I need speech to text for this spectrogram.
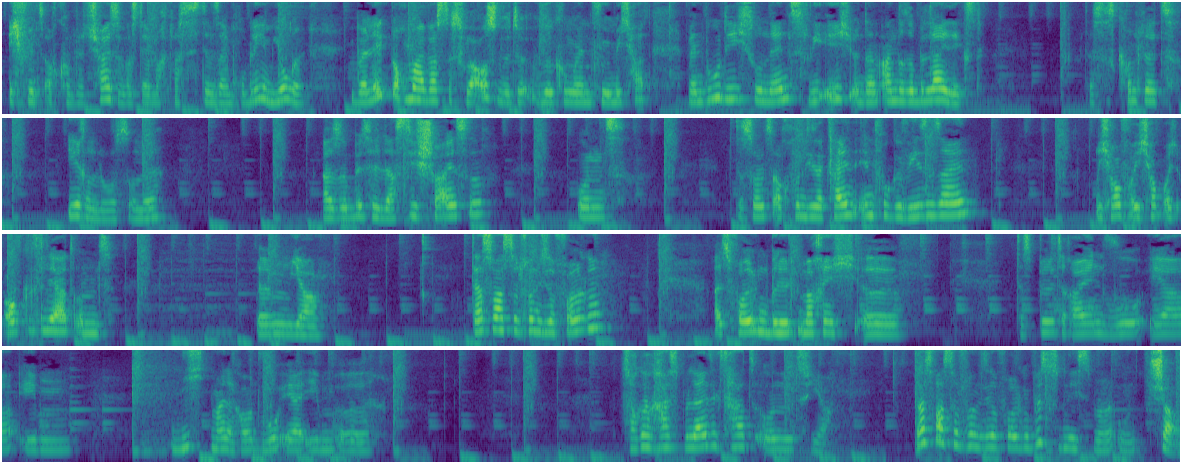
ich finde es auch komplett scheiße, was der macht. Was ist denn sein Problem, Junge? Überleg doch mal, was das für Auswirkungen für mich hat, wenn du dich so nennst wie ich und dann andere beleidigst. Das ist komplett ehrenlos, so, ne? Also bitte lass die Scheiße. Und das soll es auch von dieser kleinen Info gewesen sein. Ich hoffe, ich habe euch aufgeklärt und ähm, ja. Das war's dann von dieser Folge. Als Folgenbild mache ich äh, das Bild rein, wo er eben nicht mein Account, wo er eben äh, Zockercast beleidigt hat und ja. Das war's dann von dieser Folge. Bis zum nächsten Mal und ciao.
